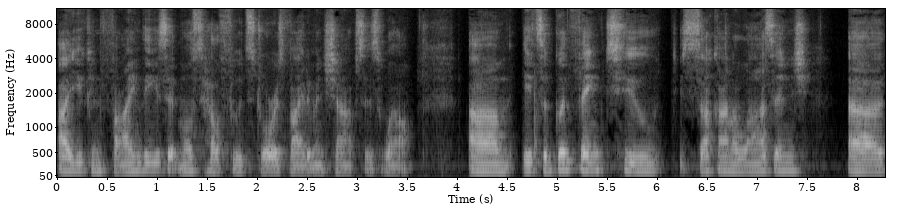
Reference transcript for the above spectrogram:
Uh, you can find these at most health food stores, vitamin shops as well. Um, it's a good thing to suck on a lozenge uh,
